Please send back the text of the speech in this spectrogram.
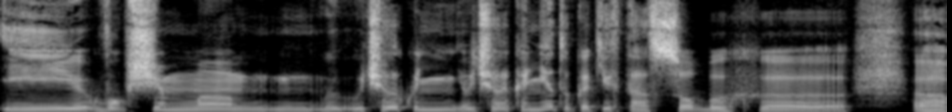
И, в общем, у человека, у человека нету каких-то особых э, э,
